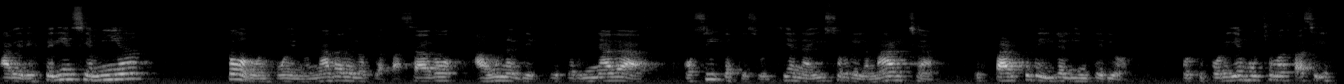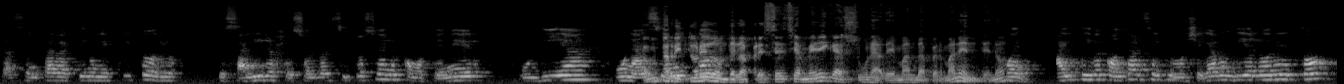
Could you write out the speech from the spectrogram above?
A ver, experiencia mía, todo es bueno, nada de lo que ha pasado a una de determinadas cositas que surgían ahí sobre la marcha, es parte de ir al interior, porque por ahí es mucho más fácil estar sentada aquí en un escritorio que salir a resolver situaciones como tener un día una... un territorio donde la presencia médica es una demanda permanente, ¿no? Bueno, ahí te iba a contar, que hemos llegado un día a Loreto,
